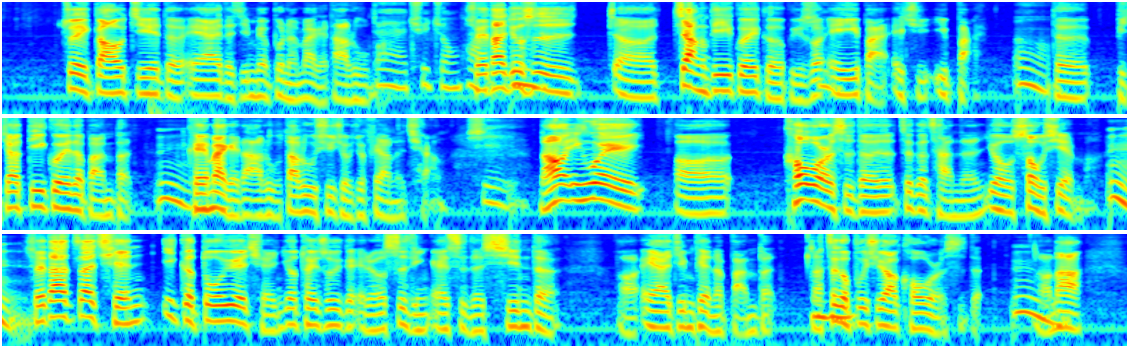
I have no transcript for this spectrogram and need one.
最高阶的 AI 的晶片不能卖给大陆嘛。对，去中化。所以它就是、嗯、呃降低规格，比如说 A 一百、H 一百，嗯的比较低规的版本，嗯，可以卖给大陆，大陆需求就非常的强。是，然后因为呃。CoWoS 的这个产能又受限嘛，嗯，所以他在前一个多月前又推出一个 L 四零 S 的新的啊、呃、AI 晶片的版本，那这个不需要 Covers 的，嗯，啊，那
